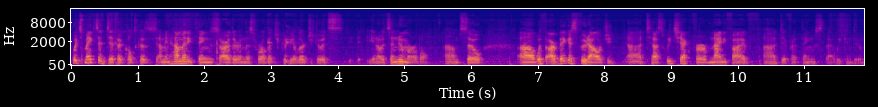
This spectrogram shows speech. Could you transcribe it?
which makes it difficult because I mean, how many things are there in this world that you could be allergic to? It's you know, it's innumerable. Um, so, uh, with our biggest food allergy uh, test, we check for 95 uh, different things that we can do.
